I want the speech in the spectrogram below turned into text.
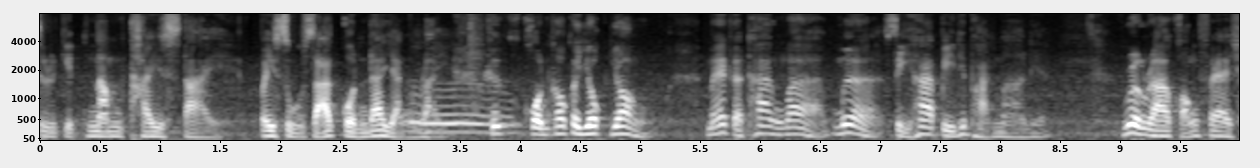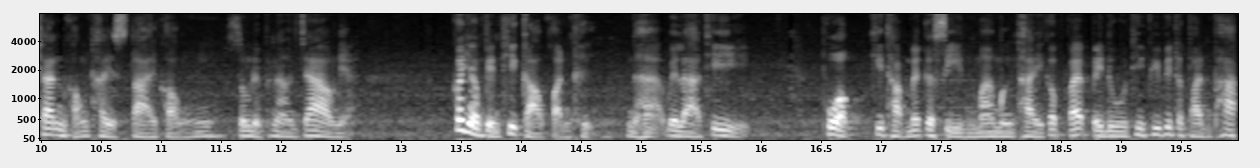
สิริกิติ์นำไทยสไตล์ไปสู่สากลได้อย่างไร คือคนเขาก็ยกย่อง แม้กระทั่งว่าเมื่อ 4-5 ปีที่ผ่านมาเนี่ยเรื่องราวของแฟชั่นของไทยสไตล์ของสมเด็จพระนางเจ้าเนี่ยก็ยังเป็นที่กล่าวขวัญถึงนะฮะเวลาที่พวกที่ทำแมกกาซีนมาเมืองไทยก็แวะไปดูที่พิพิธภัณฑ์ผ้า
